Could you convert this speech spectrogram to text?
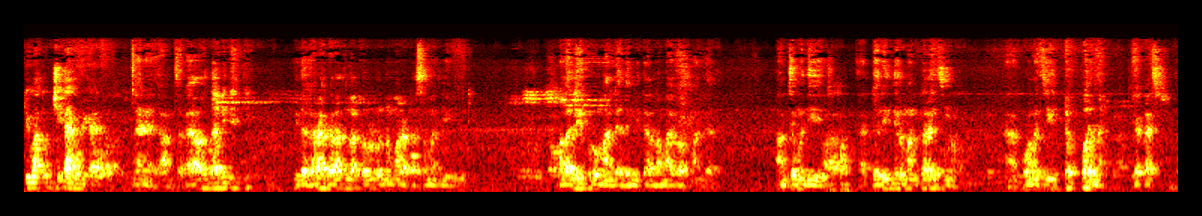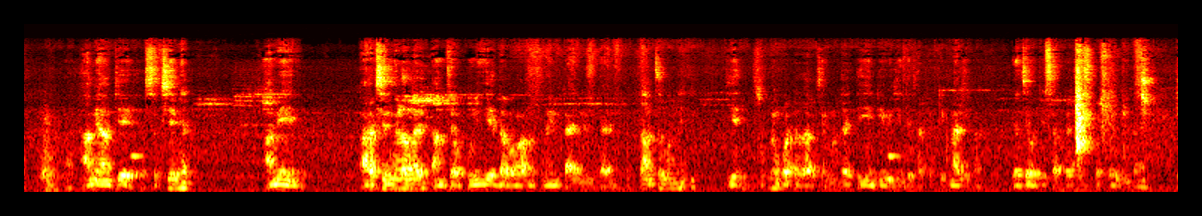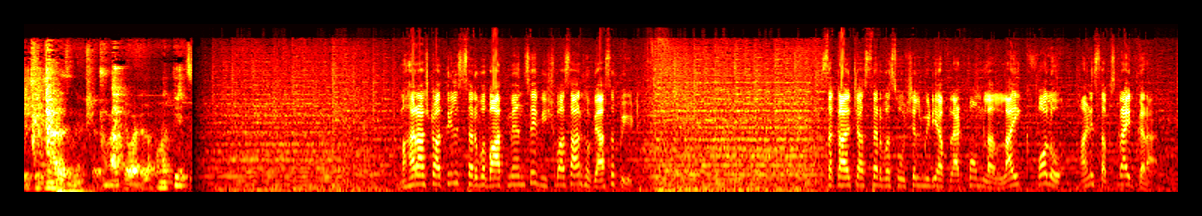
किंवा तुमची काय भूमिका आहे? नाही नाही आमचा काय आवाज दाबी देते. तिथं घराघरातला करोडोनं मराठा समाज एकजूट मला लेकरू मानलेलं मी त्याला मायबाप मानलेलं आमच्यामध्ये दरी निर्माण करायची कोणाची टप्पर नाही एकाची सुद्धा. आम्ही आमचे सक्षम आहेत. आम्ही आरक्षण मिळवणार आहेत आमच्या कोणीही दबाव आणत नाही काय नाही काय नाही. फक्त आमचं म्हणणं आहे की जे सुप्रीम कोर्टाचं आरक्षण म्हणत आहे ते एन टी विजिंटेसाठी टिकणार आहे का याच्यावरती सरकारची स्पष्ट भूमिका नाही. ते टिकणारच नाही. तर मग आमच्या वाट्याला पुन्हा तेच. महाराष्ट्रातील सर्व बातम्यांचे विश्वासार्ह व्यासपीठ. सकाळच्या सर्व सोशल मीडिया प्लॅटफॉर्मला लाईक फॉलो आणि सबस्क्राईब करा.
